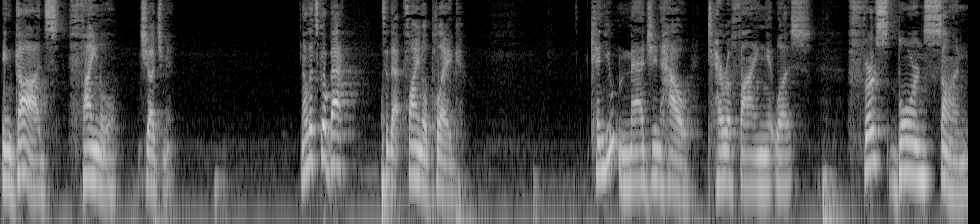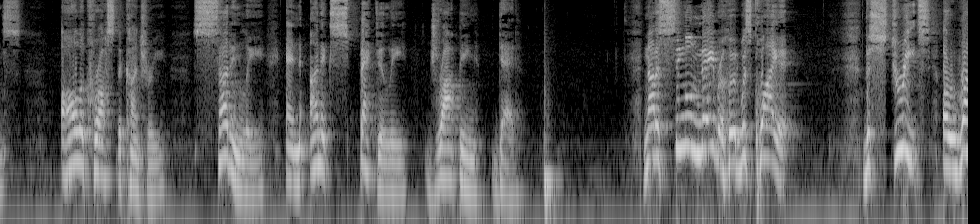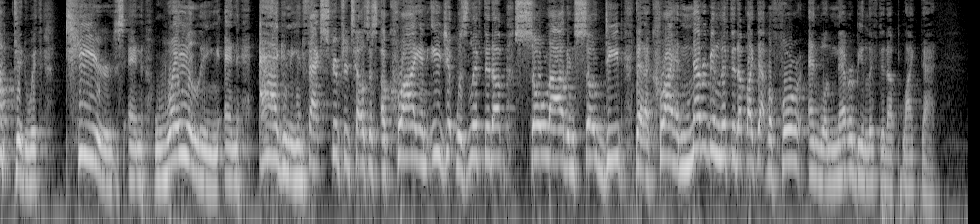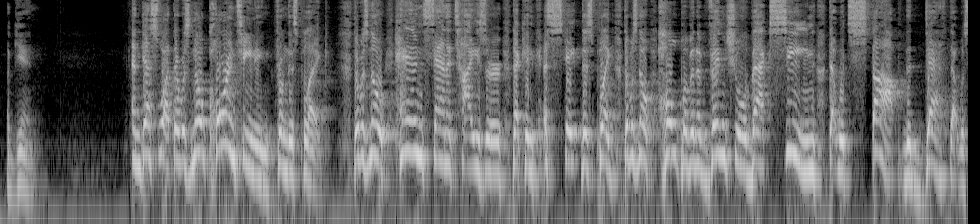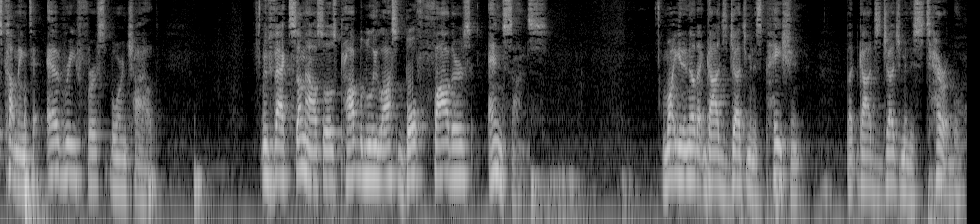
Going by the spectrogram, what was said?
in God's final judgment. Now let's go back to that final plague. Can you imagine how terrifying it was? Firstborn sons all across the country suddenly and unexpectedly dropping dead. Not a single neighborhood was quiet. The streets erupted with tears and wailing and agony. In fact, scripture tells us a cry in Egypt was lifted up so loud and so deep that a cry had never been lifted up like that before and will never be lifted up like that again. And guess what? There was no quarantining from this plague. There was no hand sanitizer that can escape this plague. There was no hope of an eventual vaccine that would stop the death that was coming to every firstborn child. In fact, some households probably lost both fathers and sons. I want you to know that God's judgment is patient, but God's judgment is terrible.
